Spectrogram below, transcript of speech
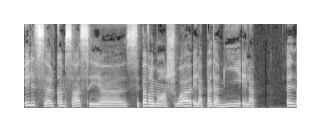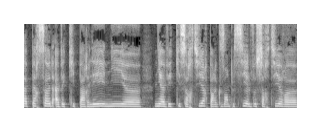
Elle est seule comme ça, c'est euh, pas vraiment un choix, elle a pas d'amis, elle a elle n'a personne avec qui parler, ni, euh, ni avec qui sortir. Par exemple, si elle veut sortir, euh,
